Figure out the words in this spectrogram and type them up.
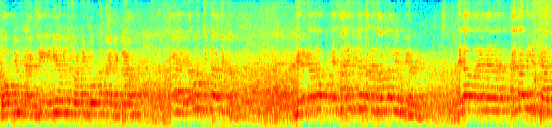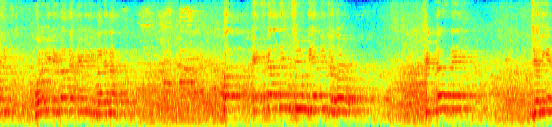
top news magazine India news 24 ਦਾ ਮੈਂ ਐਡੀਟਰ ਹਾਂ ਯਾਰ ਉਹ ਚਿੱਟਾ ਚਿੱਟਾ। ਮੇਰੇ ਕੋਲ ਇਹ ਸਾਰੀ ਚੀਜ਼ਾਂ ਤੁਹਾਡੇ ਸਾਹਮਣੇ ਵੀ ਹੁੰਦੀਆਂ ਨੇ। ਇਹਨਾਂ ਬਾਰੇ ਮੈਂ ਪਹਿਲਾਂ ਵੀ ਲਿਖਿਆ ਸੀ, ਹੁਣ ਵੀ ਲਿਖਦਾ ਤੇ ਅੱਗੇ ਵੀ ਲਿਖਦਾ ਰਹਿਣਾ ਪਰ ਇਸ ਗੱਲ ਦੀ ਖੁਸ਼ੀ ਹੁੰਦੀ ਹੈ ਕਿ ਜਦੋਂ ਫਿਟਨੈਸ ਦੇ ਜਰੀਏ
